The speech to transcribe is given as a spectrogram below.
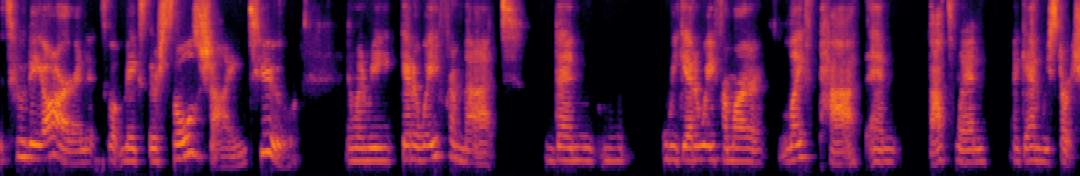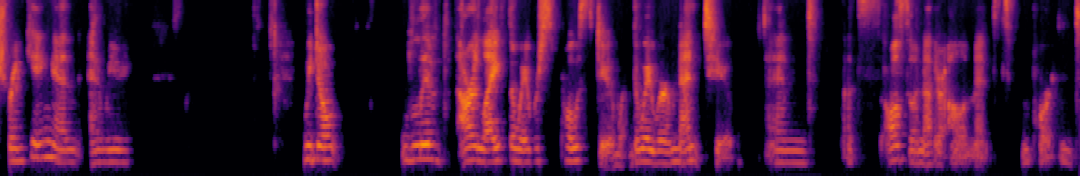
it's who they are and it's what makes their souls shine too. And when we get away from that then we get away from our life path and that's when again we start shrinking and and we we don't live our life the way we're supposed to the way we're meant to. And that's also another element it's important.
